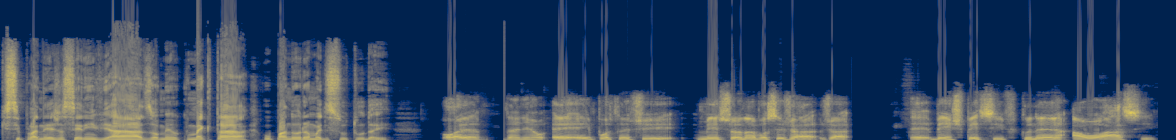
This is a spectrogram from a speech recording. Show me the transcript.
que se planeja serem enviadas, ou mesmo como é que está o panorama disso tudo aí? Olha, Daniel, é, é importante mencionar, você já, já é bem específico, né? A OASI,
